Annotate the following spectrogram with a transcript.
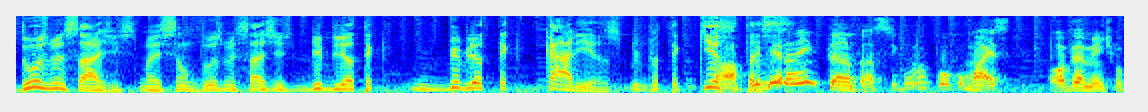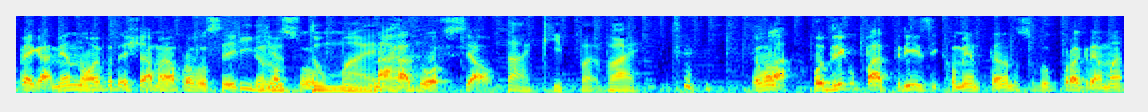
Duas mensagens, mas são duas mensagens bibliote... bibliotecárias, bibliotequistas. Não, a primeira nem tanto, a segunda um pouco mais. Obviamente vou pegar a menor e vou deixar a maior para você, Filho que é o nosso narrador oficial. Tá aqui, vai. então vamos lá. Rodrigo Patrizzi comentando sobre o programa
